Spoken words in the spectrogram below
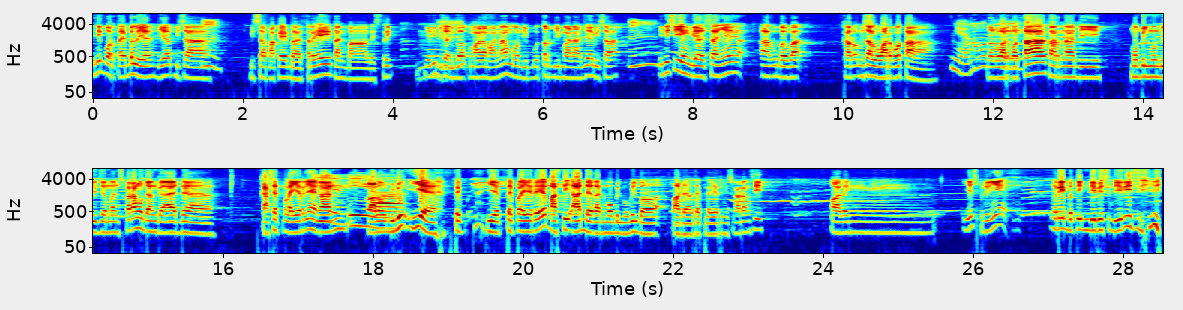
ini portable ya. Dia bisa Hmm. bisa pakai baterai tanpa listrik. Jadi bisa dibawa ke mana-mana, mau diputer di mana aja bisa. Hmm. Ini sih yang biasanya aku bawa kalau misal luar kota. Ya. Oke. Ke luar kota karena di mobil-mobil zaman sekarang udah nggak ada kaset playernya kan. Iya. Kalau dulu iya, tape, iya tape playernya pasti ada kan mobil-mobil bawa ada tape playernya. Sekarang sih paling ya sebenarnya ngeribetin diri sendiri sih.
